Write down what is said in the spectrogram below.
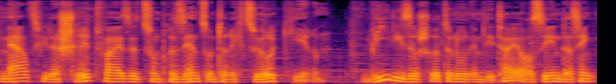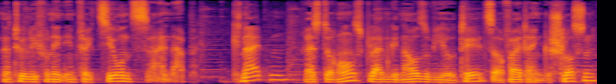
März wieder schrittweise zum Präsenzunterricht zurückkehren. Wie diese Schritte nun im Detail aussehen, das hängt natürlich von den Infektionszahlen ab. Kneipen, Restaurants bleiben genauso wie Hotels auch weiterhin geschlossen.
